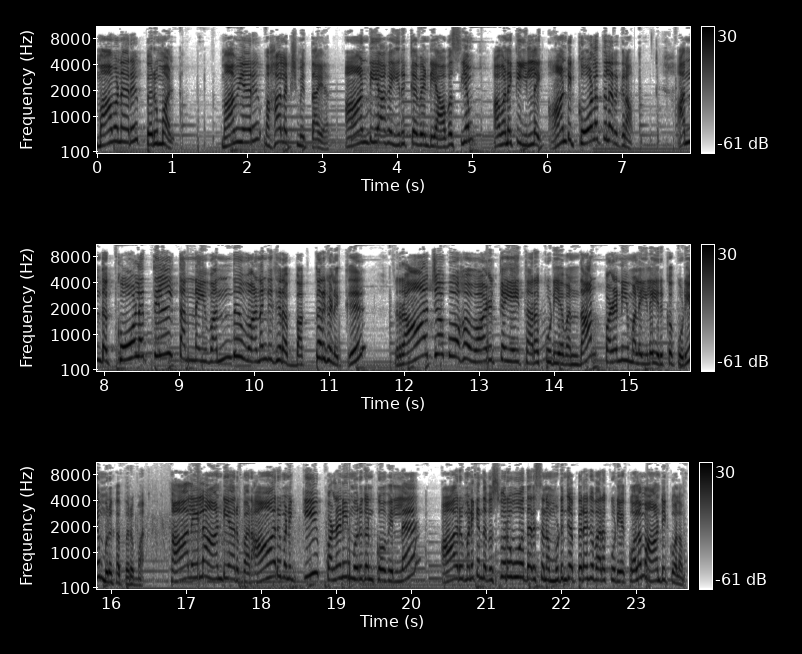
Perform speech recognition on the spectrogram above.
மாமனாரு பெருமாள். மாமியாரு மகாலட்சுமி தாயார். ஆண்டியாக இருக்க வேண்டிய அவசியம் அவனுக்கு இல்லை. ஆண்டி கோலத்துல இருக்கிறான். அந்த கோலத்தில் தன்னை வந்து வணங்குகிற பக்தர்களுக்கு ராஜபோக வாழ்க்கையை தரக்கூடியவன் தான் பழனிமலையில இருக்கக்கூடிய முருகப்பெருமான். காலையில ஆண்டியா இருப்பார். ஆறு மணிக்கு பழனி முருகன் கோவில்ல ஆறு மணிக்கு இந்த விஸ்வரூப தரிசனம் முடிஞ்ச பிறகு வரக்கூடிய கோலம் ஆண்டி கோலம்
